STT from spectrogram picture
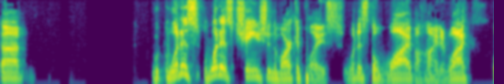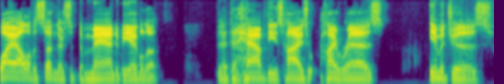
Uh, what is what has changed in the marketplace? What is the why behind it? Why why all of a sudden there's a demand to be able to to have these high high res images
